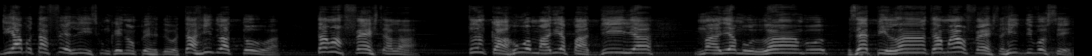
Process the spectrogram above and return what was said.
O diabo está feliz com quem não perdoa, está rindo à toa. Está uma festa lá. Tranca a rua, Maria Padilha, Maria Mulambo, Zé Pilantra, é a maior festa, rindo de você.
